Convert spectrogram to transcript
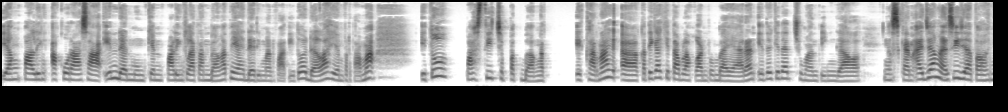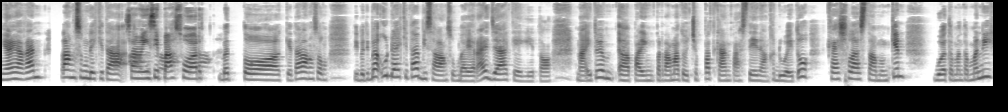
yang paling aku rasain dan mungkin paling kelihatan banget nih ya dari manfaat itu adalah yang pertama itu pasti cepet banget eh, karena uh, ketika kita melakukan pembayaran itu kita cuma tinggal nge-scan aja nggak sih jatuhnya ya kan? Langsung deh kita sama isi password. Betul kita langsung tiba-tiba udah kita bisa langsung bayar aja kayak gitu. Nah itu yang uh, paling pertama tuh cepat kan pasti. Yang kedua itu cashless. Nah mungkin buat teman-teman nih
